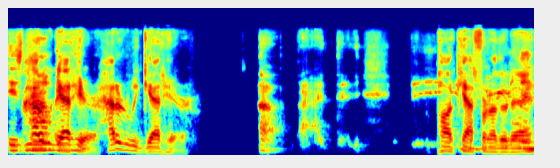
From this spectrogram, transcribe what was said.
is how did we get here? How did we get here? Oh, podcast for another day.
